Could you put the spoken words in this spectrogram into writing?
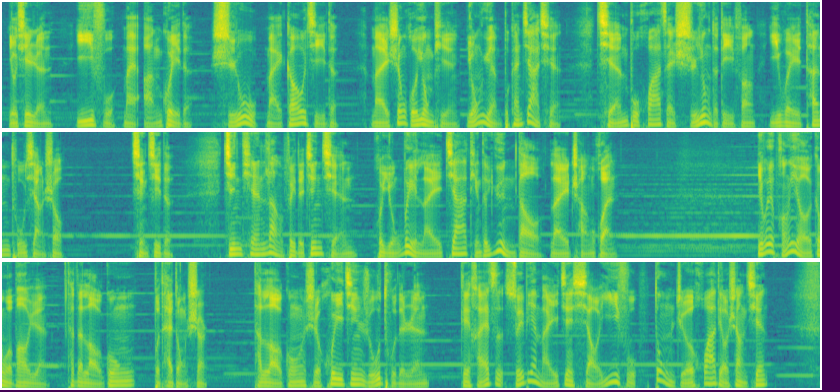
有些人衣服买昂贵的，食物买高级的，买生活用品永远不看价钱，钱不花在实用的地方，一味贪图享受。请记得，今天浪费的金钱会用未来家庭的运道来偿还。有位朋友跟我抱怨，她的老公不太懂事儿，她老公是挥金如土的人，给孩子随便买一件小衣服，动辄花掉上千；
